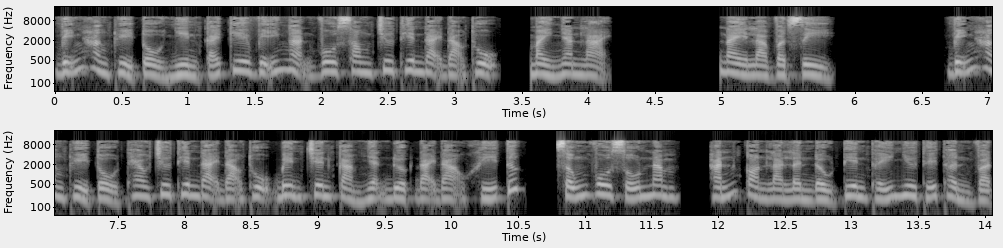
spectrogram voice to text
Vĩnh hằng thủy tổ nhìn cái kia vĩ ngạn vô song chư thiên đại đạo thụ mày nhăn lại. Này là vật gì? Vĩnh hằng thủy tổ theo chư thiên đại đạo thụ bên trên cảm nhận được đại đạo khí tức sống vô số năm hắn còn là lần đầu tiên thấy như thế thần vật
